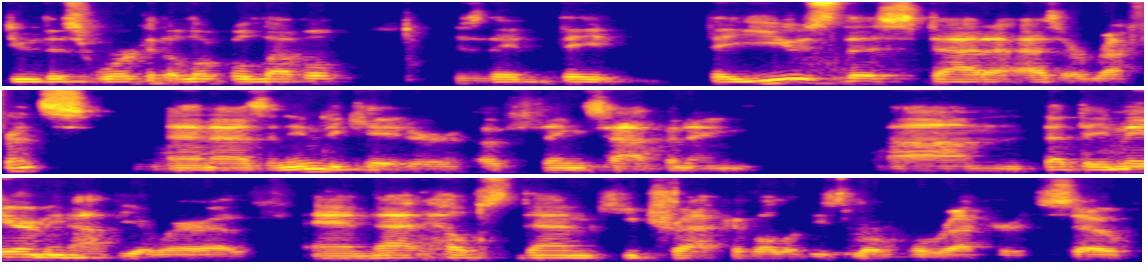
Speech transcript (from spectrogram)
do this work at the local level is they, they, they use this data as a reference and as an indicator of things happening um, that they may or may not be aware of. And that helps them keep track of all of these local records. So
